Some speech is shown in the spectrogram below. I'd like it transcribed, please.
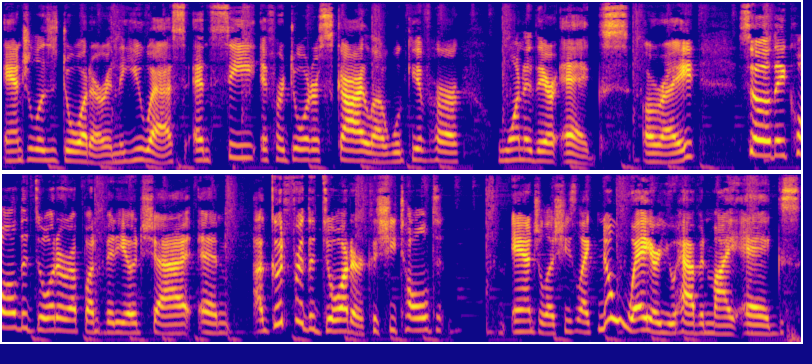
Angela's daughter in the US, and see if her daughter Skyla will give her one of their eggs. All right. So they called the daughter up on video chat, and uh, good for the daughter because she told Angela, she's like, No way are you having my eggs.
